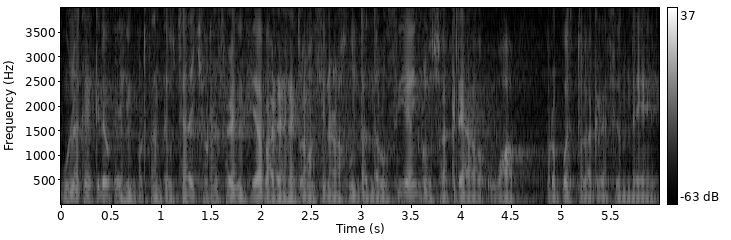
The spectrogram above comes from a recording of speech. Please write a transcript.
Una que creo que es importante. Usted ha hecho referencia a varias reclamaciones a la Junta de Andalucía, incluso ha creado o ha propuesto la creación de,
